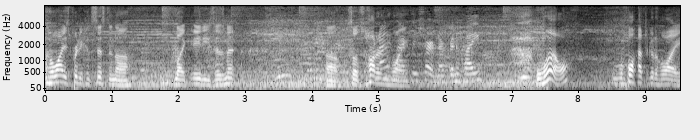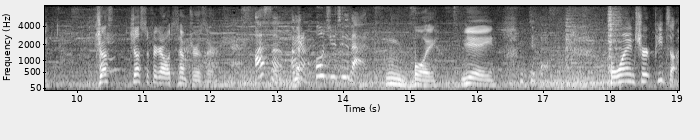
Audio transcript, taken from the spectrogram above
Hawaii's pretty consistent, uh, like 80s, isn't it? Oh, so it's hotter than Hawaii. exactly sure. I've never been to Hawaii. Well, we'll have to go to Hawaii just just to figure out what the temperature is there. Awesome. I'm gonna hold you to that. Mm, boy, yay. Hawaiian shirt pizza.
